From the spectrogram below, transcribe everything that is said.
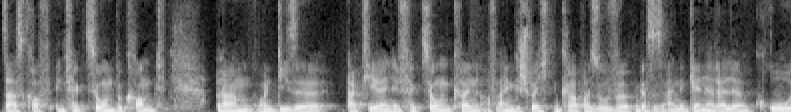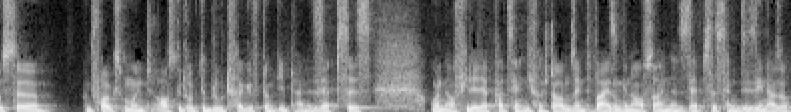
SARS-CoV-Infektion bekommt. Ähm, und diese bakteriellen Infektionen können auf einen geschwächten Körper so wirken, dass es eine generelle große im Volksmund ausgedrückte Blutvergiftung gibt, eine Sepsis. Und auch viele der Patienten, die verstorben sind, weisen genau auf so eine Sepsis hin. Sie sehen also,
